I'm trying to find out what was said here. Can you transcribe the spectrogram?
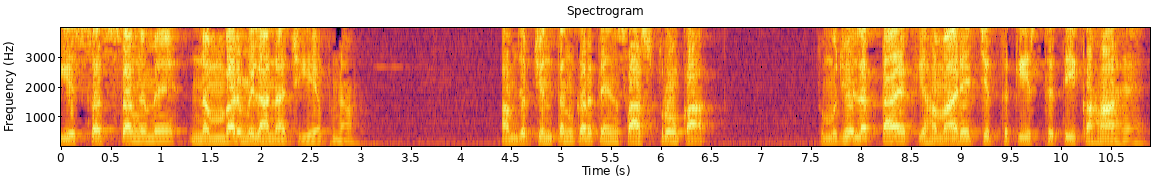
ये सत्संग में नंबर मिलाना चाहिए अपना। हम जब चिंतन करते हैं शास्त्रों का तो मुझे लगता है कि हमारे चित्त की स्थिति कहाँ है?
